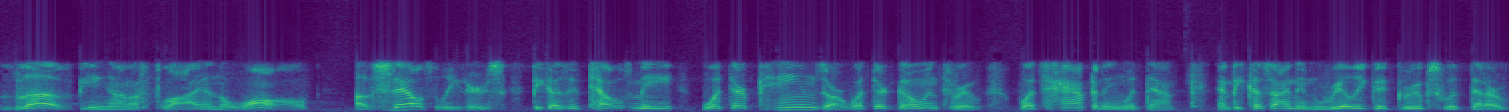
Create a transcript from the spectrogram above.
love being on a fly on the wall of sales leaders because it tells me what their pains are, what they're going through, what's happening with them. And because I'm in really good groups with that are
